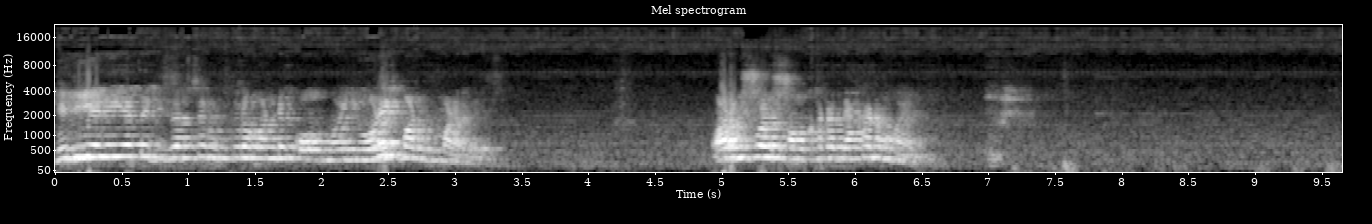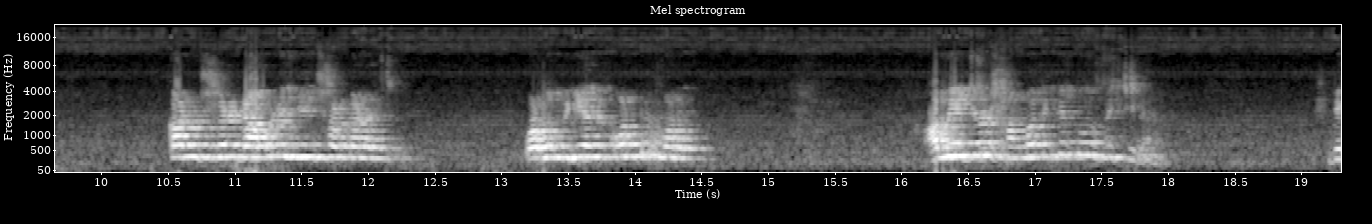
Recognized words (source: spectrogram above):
হিলি এরিয়াতে ডিজাস্টার উত্তরাখণ্ডে কম হয়নি, অনেক মানুষ মারা গেছে। অনেক সময় সংখ্যাটা দেখানো হয় না কারণ সেখানে ডাবল ইঞ্জিন সরকার আছে। তো মিডিয়াকে কন্ট্রোল করে। আমি এর জন্য সাংবাদিকদের দোষ দিচ্ছি না। দে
